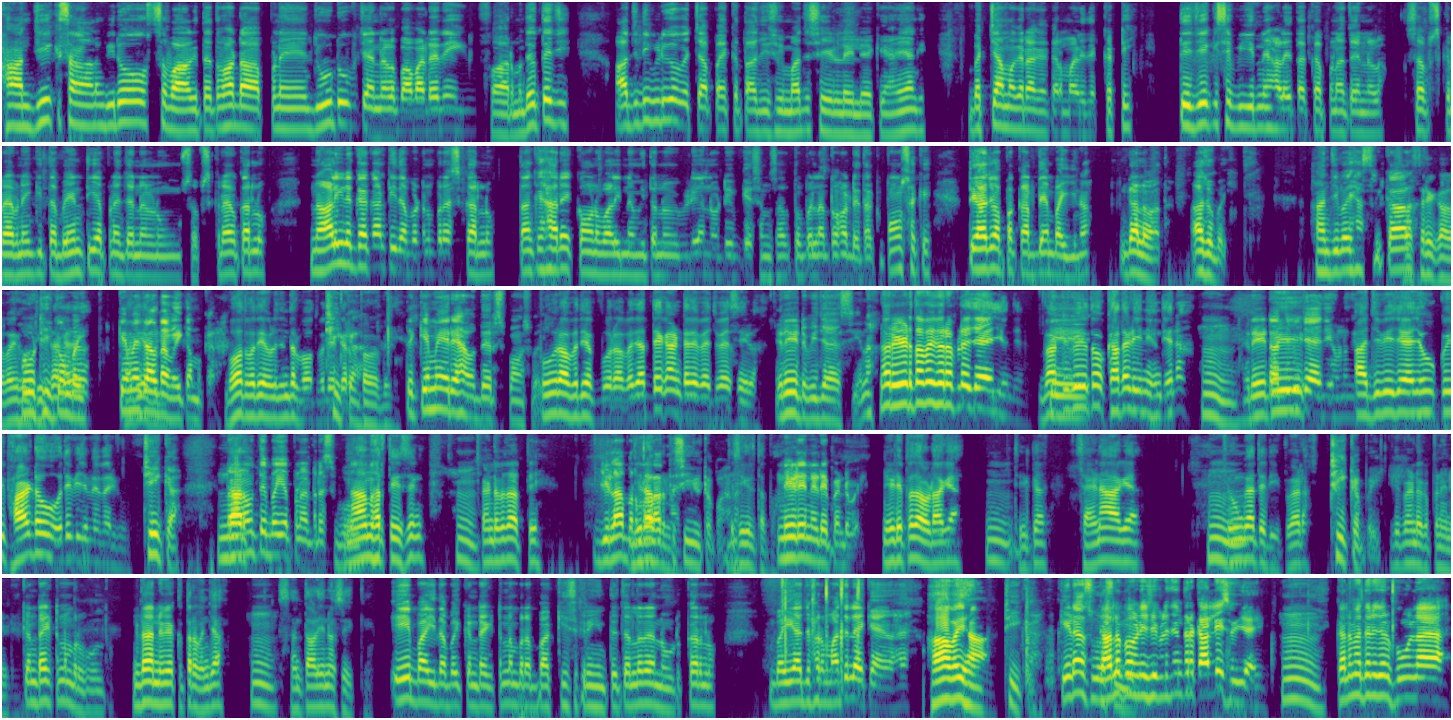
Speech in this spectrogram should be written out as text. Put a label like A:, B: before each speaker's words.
A: ਹਾਂਜੀ ਕਿਸਾਨ ਵੀਰੋ, ਸਵਾਗਤ ਹੈ ਤੁਹਾਡਾ ਆਪਣੇ YouTube channel Baba dairy farm ਦੇ ਉੱਤੇ ਜੀ। ਅੱਜ ਦੀ ਵੀਡੀਓ ਵਿੱਚ ਆਪਾਂ ਇੱਕ ਤਾਜੀ ਸੂਈ ਮੱਝ ਸੇਲ ਲਈ ਲੈ ਕੇ ਆਏ ਆਂਗੇ ਬੱਚਾ ਮਗਰ ਆ ਕੇ ਕਰਮ ਵਾਲੀ ਦੇ ਕੱਟੀ। ਤੇ ਜੇ ਕਿਸੇ ਵੀਰ ਨੇ ਹਾਲੇ ਤੱਕ ਆਪਣਾ ਚੈਨਲ ਸਬਸਕ੍ਰਾਈਬ ਨਹੀਂ ਕੀਤਾ, ਬੇਨਤੀ ਆਪਣੇ ਚੈਨਲ ਨੂੰ ਸਬਸਕ੍ਰਾਈਬ ਕਰ ਲਓ। ਨਾਲ ਹੀ ਲੱਗਾ ਘੰਟੀ ਦਾ ਬਟਨ ਪ੍ਰੈਸ ਕਰ ਲਓ, ਤਾਂ ਕਿ ਹਰ ਇੱਕ ਆਉਣ ਵਾਲੀ ਨਵੀਂ ਤੋਂ ਨਵੀਂ ਵੀਡੀਓ ਨੋਟੀਫਿਕੇਸ਼ਨ ਸਭ ਤੋਂ ਪਹਿਲਾਂ ਤੁਹਾਡੇ ਤੱਕ ਪਹੁੰਚ ਸਕੇ। ਤੇ ਆਜੋ ਆਪਾਂ ਕਰਦੇ ਆਂ ਬਾਈ ਜੀ ਨਾਲ ਗੱਲਬਾਤ। ਆਜੋ ਬਾਈ। ਹਾਂਜੀ ਬਾਈ ਸਤਿ ਸ੍ਰੀ ਅਕਾਲ।
B: ਸਤਿ ਸ੍ਰੀ ਅਕਾਲ ਬਾਈ
A: ਹੋ ਠੀਕ ਹੋ ਬਾਈ? ਕਿਵੇਂ ਚੱਲਦਾ ਬਾਈ ਕੰਮ ਕਰ?
B: ਬਹੁਤ ਵਧੀਆ ਬਲਜਿੰਦਰ ਬਹੁਤ ਵਧੀਆ
A: ਆ।
B: ਕਿਰਪਾ ਬਾਈ।
A: ਤੇ ਕਿਵੇਂ ਰਿਹਾ ਉਹਦੇ ਰਿਸਪੌਂਸ ਬਾਈ?
B: ਪੂਰਾ ਵਧੀਆ ਪੂਰਾ ਵਧੀਆ। ਅੱਧੇ ਘੰਟੇ ਦੇ ਵਿੱਚ ਵੈਸੇ ਹੀ।
A: ਰੇਟ ਵੀ ਜਾਇਜ਼ ਸੀ ਨਾ।
B: ਨਾ ਰੇਟ ਤਾਂ ਬਾਈ ਫਿਰ ਆਪਣੇ ਜਾਇਜ਼ ਹੀ ਹੁੰਦੇ ਆ। ਬਾਕੀ ਕੋਈ ਧੋਖਾਧੜੀ ਨਹੀਂ ਹੁੰਦੀ ਹੈ ਨਾ।
A: ਹੂੰ ਰੇਟ ਅੱਜ ਵੀ ਜਾਇਜ਼ ਹੀ ਹੋਣਗੇ।
B: ਅੱਜ ਵੀ ਜਾਇਜ਼ ਹੋਊ ਕੋਈ ਫਾਲਟ ਹੋਊ ਉਹਦੀ ਵੀ ਜ਼ਿੰਮੇਵਾਰੀ ਹੋਊ।
A: ਠੀਕ ਆ। ਨਾਮ ਤੇ ਬਾਈ ਆਪਣਾ ਐਡਰੈਸ ਬੋਲ
B: ਨਾਮ ਹਰਤੀਤ ਸਿੰਘ
A: ਹੂੰ।
B: ਪਿੰਡ ਵਧਾਤੇ।
A: ਜ਼ਿਲ੍ਹਾ ਬਰਨਾਲਾ। ਤਹਿਸੀਲ ਟਪਾ।
B: ਤਹਿਸੀਲ ਤਪਾ
A: ਨੇੜੇ ਨੇੜੇ ਪਿੰਡ ਬਾਈ।
B: ਨੇੜੇ ਭਦੌੜ ਆ ਗਿਆ।
A: ਹੂੰ।
B: ਠੀਕ ਹੈ ਸੈਣਾ ਆ ਗਿਆ।
A: ਹੂੰ।
B: ਚੁੰਗਾ ਤੇ ਦੀਪਗੜ
A: ਠੀਕ ਆ ਬਾਈ।
B: ਇਹ ਪਿੰਡ ਆਪਣੇ ਨੇੜੇ।
A: ਕੰਟੈਕਟ ਨੰਬਰ ਬੋਲ ਦੋ
B: 99153
A: ਹੂੰ।
B: 47921
A: ਇਹ ਬਾਈ ਦਾ ਬਾਈ ਕੰਟੈਕਟ ਨੰਬਰ ਆ ਬਾਕੀ ਸਕਰੀਨ ਤੇ ਚੱਲ ਰਿਹਾ ਨੋਟ ਕਰ ਲਓ। ਬਾਈ ਅੱਜ ਫਿਰ ਮੱਝ ਲੈ ਕੇ ਆਇਆ ਹੈ।
B: ਹਾਂ ਬਾਈ ਹਾਂ।
A: ਠੀਕ ਆ ਕਿਹੜਾ ਸੂਆ
B: ਕੱਲ
A: ਸੂਈ?
B: ਪਾਉਣੀ ਸੀ ਬਲਜਿੰਦਰ ਕੱਲ ਹੀ ਸੂਈ ਆ ਇਹ।
A: ਹੂੰ।
B: ਕੱਲ ਮੈਂ ਤੈਨੂੰ ਜਦੋਂ ਫੋਨ ਲਾਇਆ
